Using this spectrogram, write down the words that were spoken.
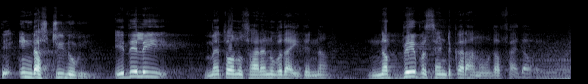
ਤੇ ਇੰਡਸਟਰੀ ਨੂੰ ਵੀ। ਇਹਦੇ ਲਈ ਮੈਂ ਤੁਹਾਨੂੰ ਸਾਰਿਆਂ ਨੂੰ ਵਧਾਈ ਦਿੰਦਾ 90% ਘਰਾਂ ਨੂੰ ਉਹਦਾ ਫਾਇਦਾ ਹੋਇਆ।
